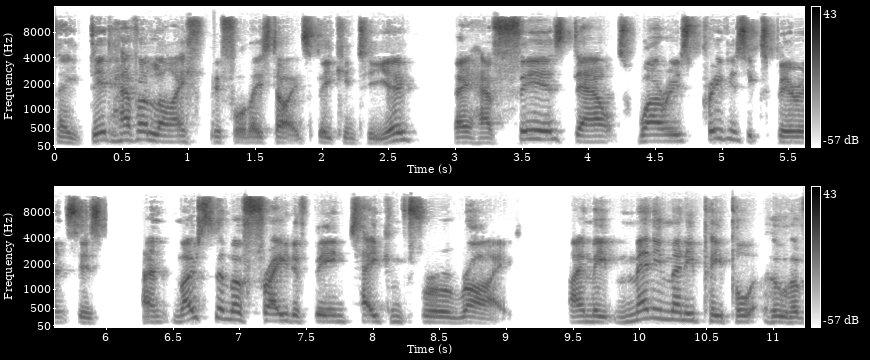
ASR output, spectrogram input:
they did have a life before they started speaking to you. They have fears, doubts, worries, previous experiences, and most of them are afraid of being taken for a ride. I meet many, many people who have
